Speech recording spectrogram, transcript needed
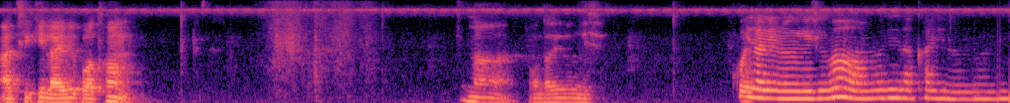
আজকে কি লাইভে প্রথম? না তোমার দাদি তো কই দাঁড়িয়ে রয়ে গেছি গো? আমি ওদিকে দেখাইছিলাম তোমাদের।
